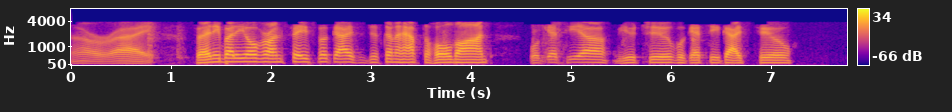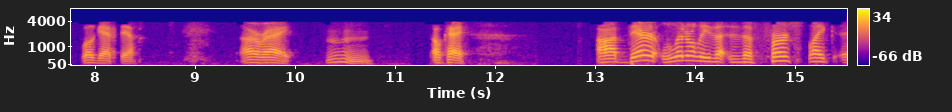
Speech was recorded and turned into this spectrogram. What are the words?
All right. So anybody over on Facebook, guys, is just going to have to hold on. We'll get to you. YouTube, we'll get to you guys too. We'll get there. All right. Mm. Okay. Uh, they're literally the the first like, uh,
